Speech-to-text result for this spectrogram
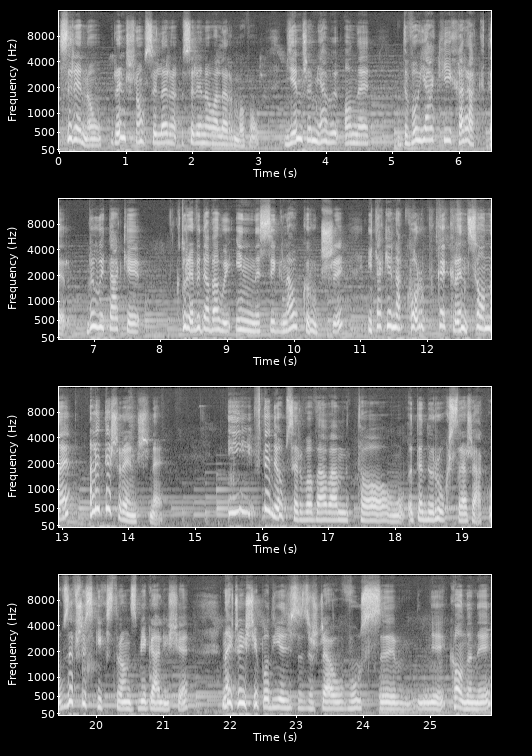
syreną, ręczną syreną alarmową. Wiem, że miały one dwojaki charakter. Były takie, które wydawały inny sygnał, krótszy, i takie na korbkę kręcone, ale też ręczne. I wtedy obserwowałam to, ten ruch strażaków. Ze wszystkich stron zbiegali się. Najczęściej podjeżdżał wóz y, konny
